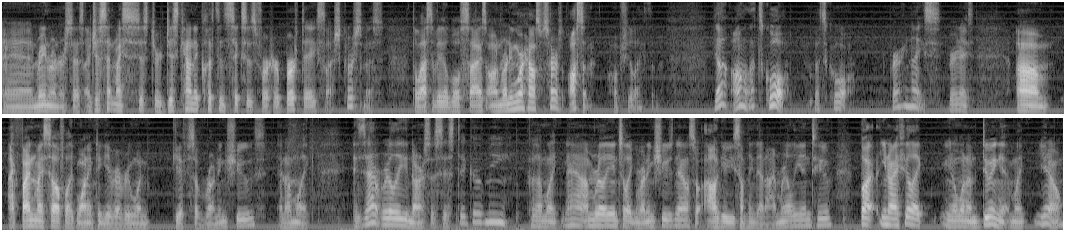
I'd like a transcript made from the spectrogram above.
And Rainrunner says, I just sent my sister discounted Clifton Sixes for her birthday slash Christmas. The last available size on Running Warehouse was hers. Awesome. Hope she likes them. Yeah. Oh, that's cool. That's cool. Very nice. Very nice. Um, I find myself like wanting to give everyone gifts of running shoes, and I'm like, is that really narcissistic of me? Because I'm like, nah, I'm really into like running shoes now, so I'll give you something that I'm really into. But you know, I feel like you know when I'm doing it, I'm like, you know,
